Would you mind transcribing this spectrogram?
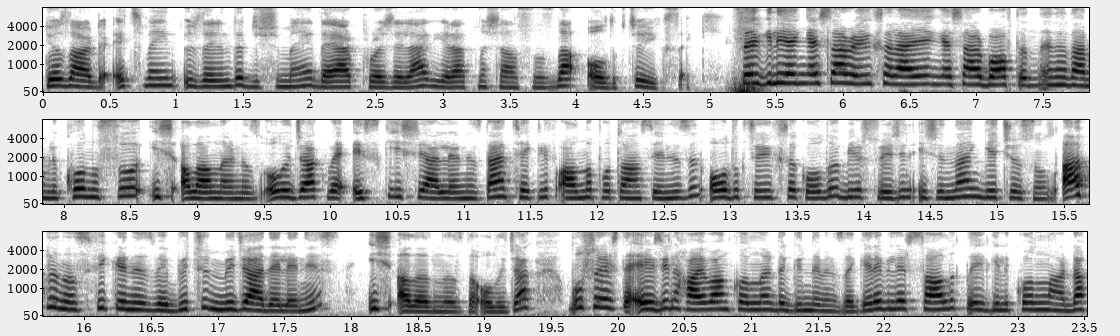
göz ardı etmeyin. Üzerinde düşünmeye değer projeler yaratma şansınız da oldukça yüksek. Sevgili yengeçler ve yükselen yengeçler bu haftanın en önemli konusu iş alanlarınız olacak ve eski iş yerlerinizden teklif alma potansiyelinizin oldukça yüksek olduğu bir sürecin içinden geçiyorsunuz. Aklınız, fikriniz ve bütün mücadeleniz iş alanınızda olacak. Bu süreçte evcil hayvan konuları da gündeminize gelebilir. Sağlıkla ilgili konularda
